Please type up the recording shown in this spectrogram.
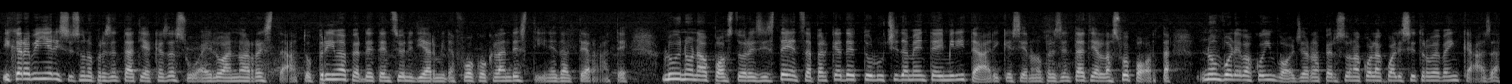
i carabinieri si sono presentati a casa sua e lo hanno arrestato, prima per detenzione di armi da fuoco clandestine ed alterate. Lui non ha opposto resistenza perché ha detto lucidamente ai militari che si erano presentati alla sua porta non voleva coinvolgere la persona con la quale si trovava in casa.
